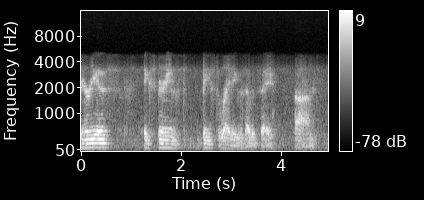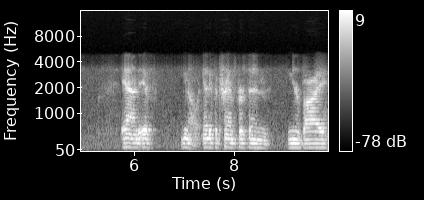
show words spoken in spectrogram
various experience-based writings, I would say. Um, and if you know, and if a trans person nearby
